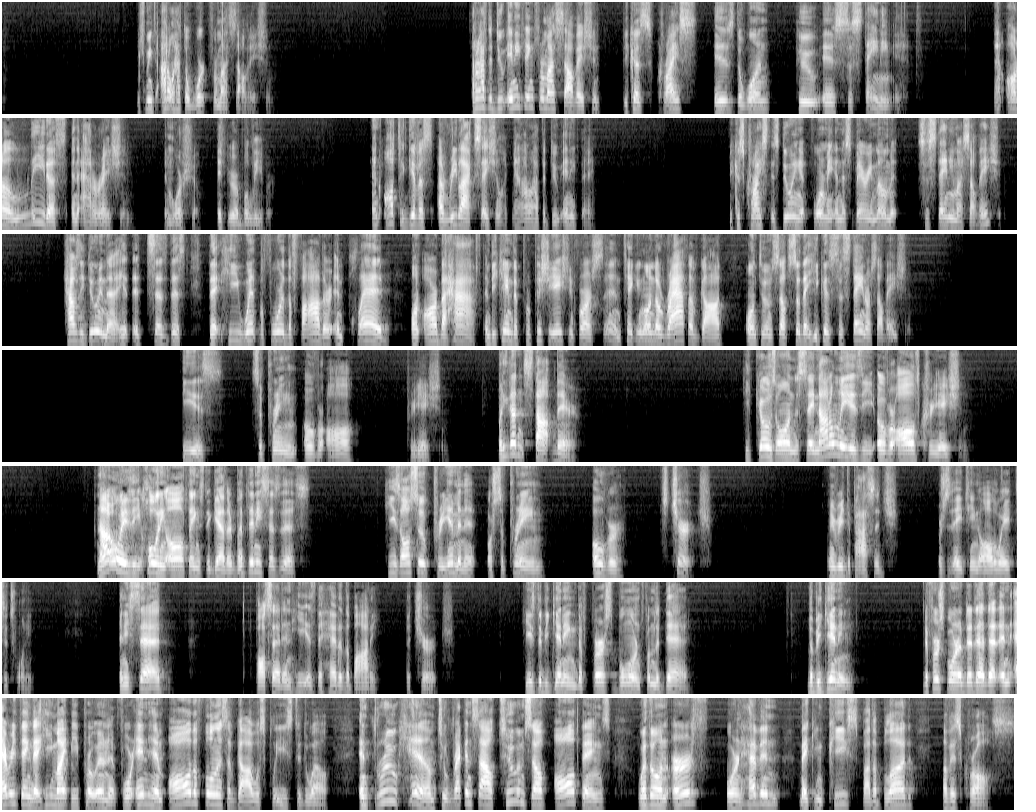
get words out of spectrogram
Which means I don't have to work for my salvation. I don't have to do anything for my salvation because Christ is the one who is sustaining it. That ought to lead us in adoration and worship if you're a believer. And ought to give us a relaxation like, man, I don't have to do anything. Because Christ is doing it for me in this very moment, sustaining my salvation. How's he doing that? It, it says this that he went before the Father and pled on our behalf and became the propitiation for our sin, taking on the wrath of God onto himself so that he could sustain our salvation. He is supreme over all creation. But he doesn't stop there. He goes on to say, not only is he over all of creation, not only is he holding all things together, but then he says this He is also preeminent or supreme over his church. Let me read the passage, verses 18 all the way to 20. And he said, Paul said, and he is the head of the body, the church. He's the beginning, the firstborn from the dead. The beginning the firstborn of the dead, that in everything that he might be proeminent. For in him all the fullness of God was pleased to dwell, and through him to reconcile to himself all things, whether on earth or in heaven, making peace by the blood of his cross.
